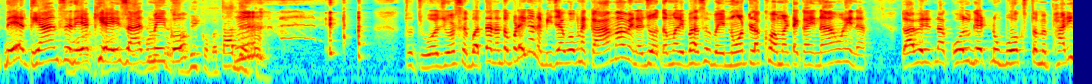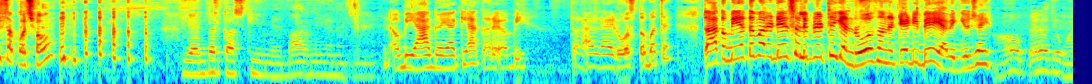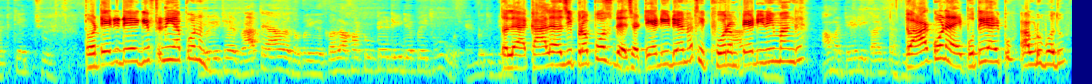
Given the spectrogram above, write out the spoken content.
દે ધ્યાન સે દેખી આઈસ આદમી કો બતા દે તો જોર જોર સે બતાના તો પડેગા ને બીજા કોકને કામ આવે ને જો તમારી પાસે ભાઈ નોટ લખવા માટે કઈ ના હોય ને તો આવી રીતના કોલગેટ નું બોક્સ તમે ફાડી શકો છો ये अंदर का स्कीम है बाहर नहीं आना चाहिए અભી આ ગયા ક્યાં કરે અભી તો આ આ રોજ તો બતાય તો આ તો બે તમારે ડે સેલિબ્રેટ થઈ ગયા ને રોઝ અને ટેડી બે આવી ગયું જઈ હો પહેલાથી હું હટકે જ છું તો ટેડી ડે ગિફ્ટ નહીં આપવાનું? રાતે આવે તો પછી કલાક હતું ટેડી ડે પછી થોડું બધું તો લે આ કાલે હજી પ્રપોઝ ડે છે. ટેડી ડે નથી ફોરમ ટેડી નહીં માંગે? આમાં ટેડી કાઢતા તો આ કોણે આપ્યું? તે આપ્યું? આવડું બધું?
